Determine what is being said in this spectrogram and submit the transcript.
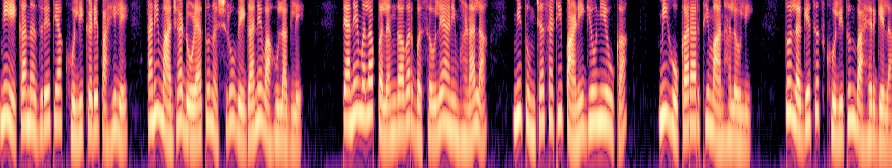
मी एका नजरेत या खोलीकडे पाहिले आणि माझ्या डोळ्यातून अश्रू वेगाने वाहू लागले. त्याने मला पलंगावर बसवले आणि म्हणाला मी तुमच्यासाठी पाणी घेऊन येऊ का? मी होकारार्थी मान हलवली. तो लगेचच खोलीतून बाहेर गेला.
